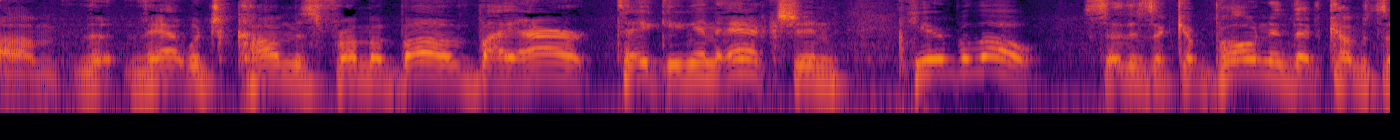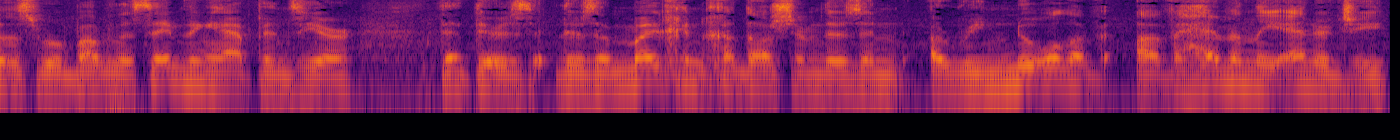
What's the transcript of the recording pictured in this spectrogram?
um, the, that which comes from above by our taking an action here below. So there's a component that comes to us from above, and the same thing happens here. That there's there's a meichin chadoshim, there's an, a renewal of, of heavenly energy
